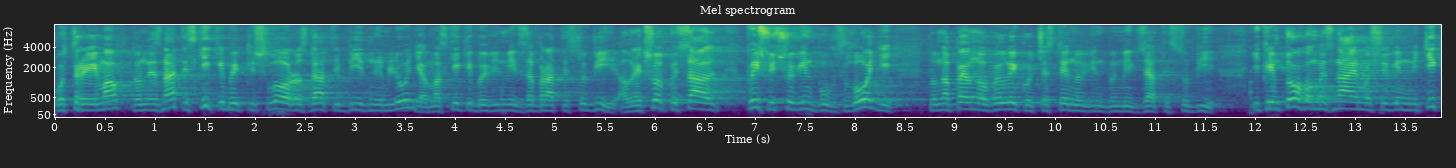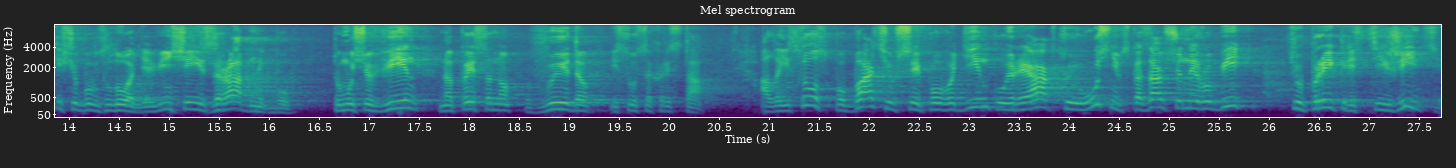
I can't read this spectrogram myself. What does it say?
отримав, то не знати, скільки би пішло роздати бідним людям, а скільки би він міг забрати собі. Але якщо писали, пишуть, що він був злодій, то напевно велику частину він би міг взяти собі. І крім того, ми знаємо, що він не тільки що був злодій, він ще й зрадник був, тому що він написано видав Ісуса Христа. Але Ісус, побачивши поведінку і реакцію учнів, сказав, що не робіть цю прикрість цій жінці.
